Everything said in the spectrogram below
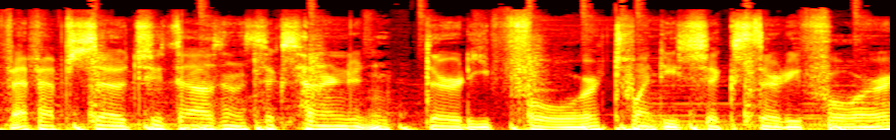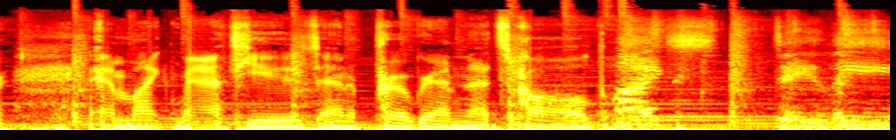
FF episode 2634, 2634, and Mike Matthews and a program that's called Mike's Daily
